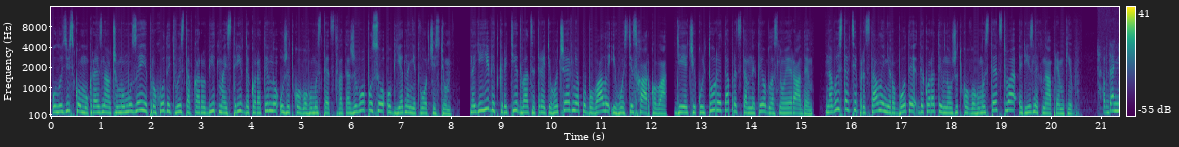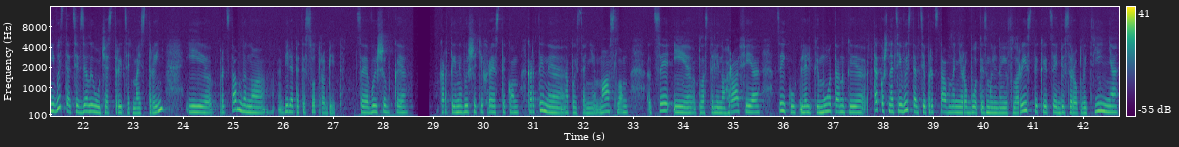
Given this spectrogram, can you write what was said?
У Лозівському краєзнавчому музеї проходить виставка робіт майстрів декоративно-ужиткового мистецтва та живопису, об'єднані творчістю. На її відкритті 23 червня побували і гості з Харкова, діячі культури та представники обласної ради. На виставці представлені роботи декоративно-ужиткового мистецтва різних напрямків. В даній виставці взяли участь 30 майстринь і представлено біля 500 робіт. Це вишивки, картини вишиті хрестиком, картини написані маслом, це і пластилінографія, це і ляльки-мотанки. Також на цій виставці представлені роботи з мильної флористики, це бісероплетіння,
